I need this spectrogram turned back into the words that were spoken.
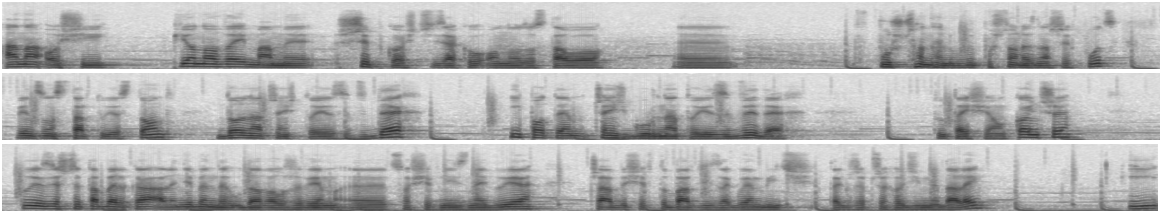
a na osi pionowej mamy szybkość, z jaką ono zostało e, wpuszczone lub wypuszczone z naszych płuc, więc on startuje stąd. Dolna część to jest wdech i potem część górna to jest wydech. Tutaj się on kończy. Tu jest jeszcze tabelka, ale nie będę udawał, że wiem, e, co się w niej znajduje. Trzeba by się w to bardziej zagłębić, także przechodzimy dalej i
